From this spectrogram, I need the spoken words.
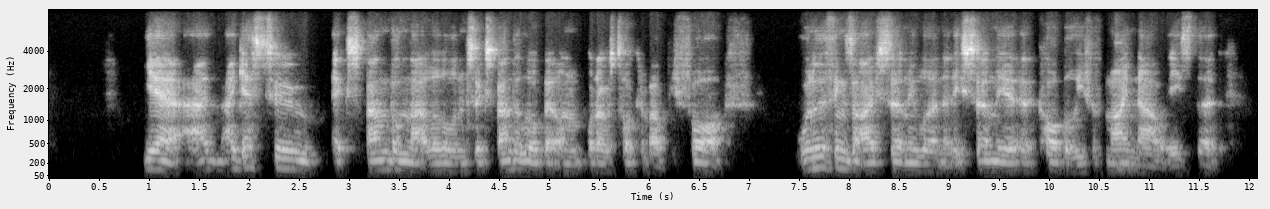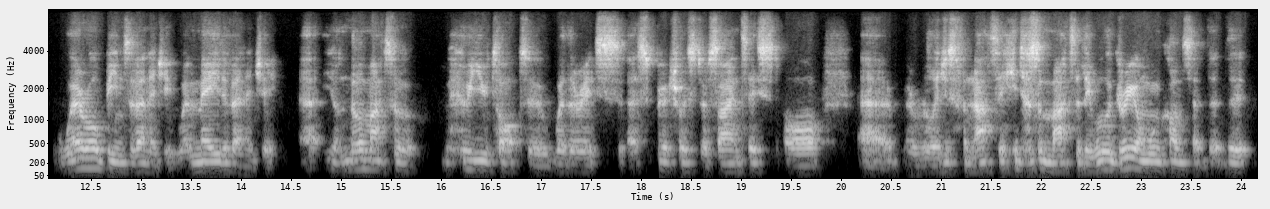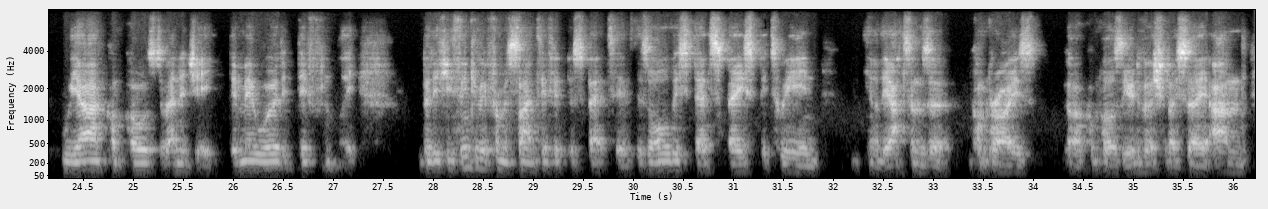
Yeah, I, I, guess to expand on that a little and to expand a little bit on what I was talking about before, one of the things that I've certainly learned, and it's certainly a, a, core belief of mine now, is that we're all beings of energy. We're made of energy. Uh, you know, no matter who you talk to, whether it's a spiritualist or a scientist or uh, a religious fanatic, it doesn't matter. They will agree on one concept that, that we are composed of energy. They may word it differently, but if you think of it from a scientific perspective, there's all this dead space between you know the atoms that comprise or compose the universe, should I say, and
